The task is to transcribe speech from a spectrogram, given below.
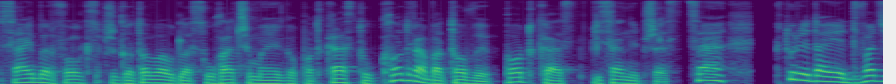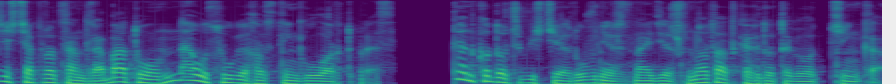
CyberFolks przygotował dla słuchaczy mojego podcastu kod rabatowy podcast pisany przez C, który daje 20% rabatu na usługę hostingu WordPress. Ten kod oczywiście również znajdziesz w notatkach do tego odcinka.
